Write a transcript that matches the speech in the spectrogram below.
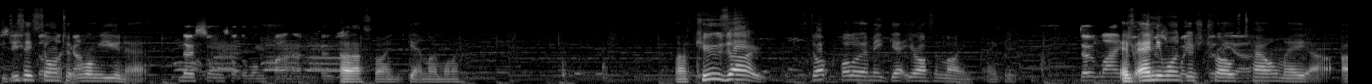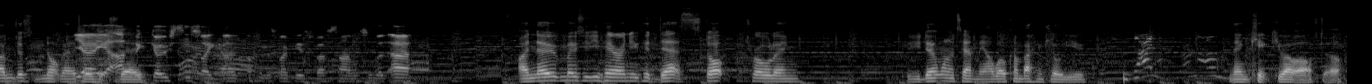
Did you say someone took the wrong unit? No, someone's got the wrong banner. Ghost. Oh, that's fine. Get in line, Mono. Uh, Kuzo! Stop following me. Get your ass in line. Thank you. Don't line If anyone wait just for the, trolls, uh, tell me. Uh, I'm just not going to Yeah, take yeah, it I think Ghost is like, uh, I think this might be his first time or something. Uh, I know most of you here are new cadets. Stop trolling. Because you don't want to tempt me. I will come back and kill you. And then kick you out after.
